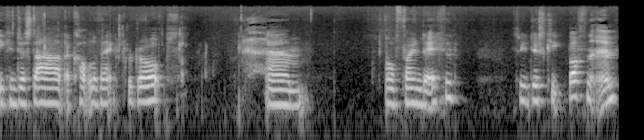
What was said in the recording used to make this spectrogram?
you can just add a couple of extra drops um of foundation so you just keep buffing it in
